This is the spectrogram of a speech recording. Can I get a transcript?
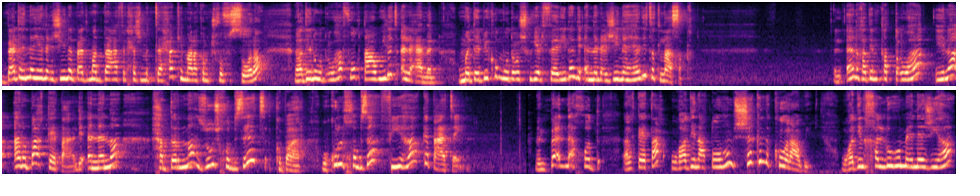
بعد هنايا العجينة بعد ما تضاعف الحجم تاعها كما راكم تشوفوا في الصورة غادي نوضعوها فوق طاولة العمل. وماذا بكم وضعوا شوية الفرينه لأن العجينة هذه تتلاصق. الآن غادي نقطعوها إلى أربع قطع لأننا حضرنا زوج خبزات كبار وكل خبزة فيها قطعتين. من بعد نأخذ القطع وغادي نعطوهم شكل كروي. وغادي نخلوهم على جهة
